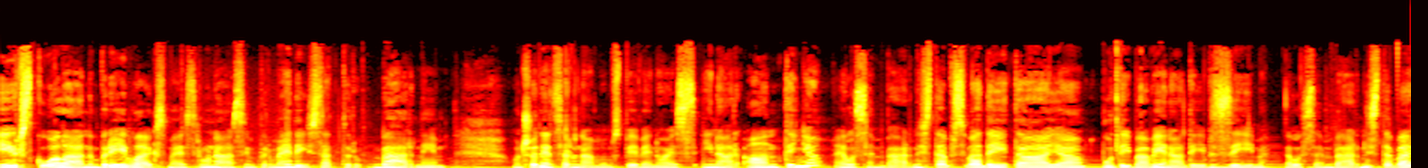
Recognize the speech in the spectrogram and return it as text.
ir skolēnu brīvlaiks, mēs runāsim par mediju saturu bērniem. Un šodien sarunā mums pievienojas Ināra Antiņa, LSM bērnistabas vadītāja, būtībā vienādības zīme LSM bērnistabai.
